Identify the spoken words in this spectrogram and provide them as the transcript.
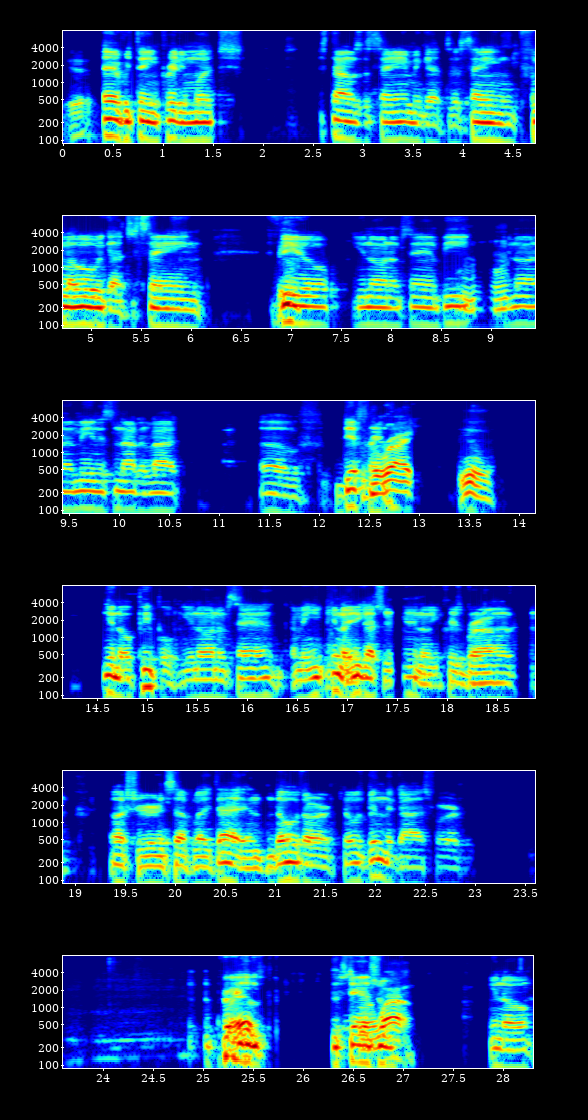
Yeah. everything pretty much sounds the same. It got the same flow. It got the same feel. You know what I'm saying? Beat. Mhm. You know what I mean? It's not a lot of different Right. Yeah. You know, people. You know what I'm saying? I mean, you know, you got your, you know, your Chris Brown, Usher, and stuff like that, and those are those been the guys for a pretty Forever. substantial, Wow. you know,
